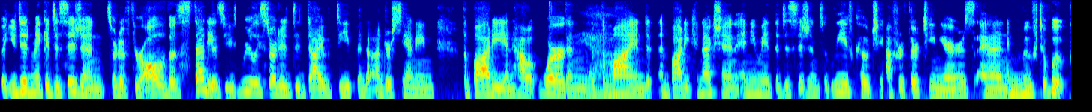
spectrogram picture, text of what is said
But you did make a decision, sort of through all of those studies, you really started to dive deep into understanding the body and how it worked and yeah. with the mind and body connection. And you made the decision to leave coaching after 13 years and, and move to Whoop.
